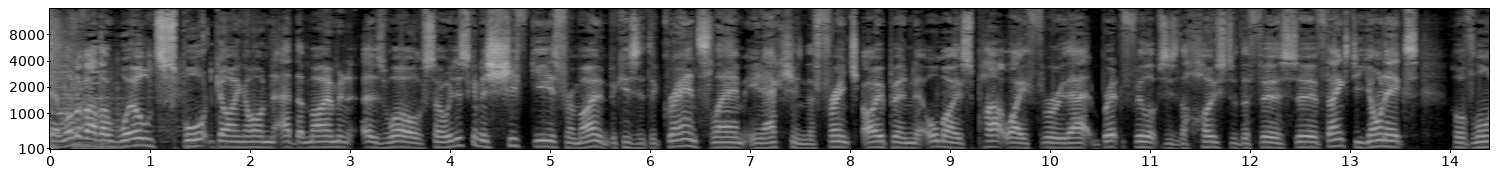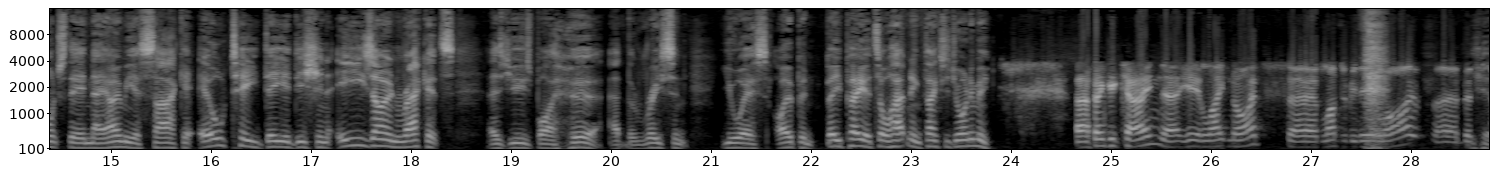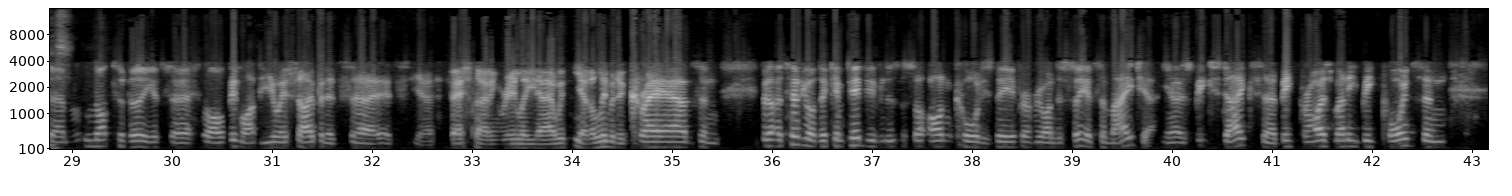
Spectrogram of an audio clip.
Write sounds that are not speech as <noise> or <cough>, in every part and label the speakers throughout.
Speaker 1: Yeah, a lot of other world sport going on at the moment as well. So we're just going to shift gears for a moment because it's the Grand Slam in action, the French Open, almost partway through that. Brett Phillips is the host of the first serve. Thanks to Yonex, who have launched their Naomi Osaka LTD edition E Zone rackets as used by her at the recent US Open. BP, it's all happening. Thanks for joining me.
Speaker 2: Uh, thank you, Kane. Uh, yeah, late nights. Uh, love to be there live, uh, but
Speaker 1: Yes.
Speaker 2: um, not to be. It's uh, well, a bit like the US Open. It's uh, it's you know, fascinating, really, uh, with you know, the limited crowds and. But I tell you what, the competitiveness on court is there for everyone to see. It's a major, you know, it's big stakes, uh, big prize money, big points, and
